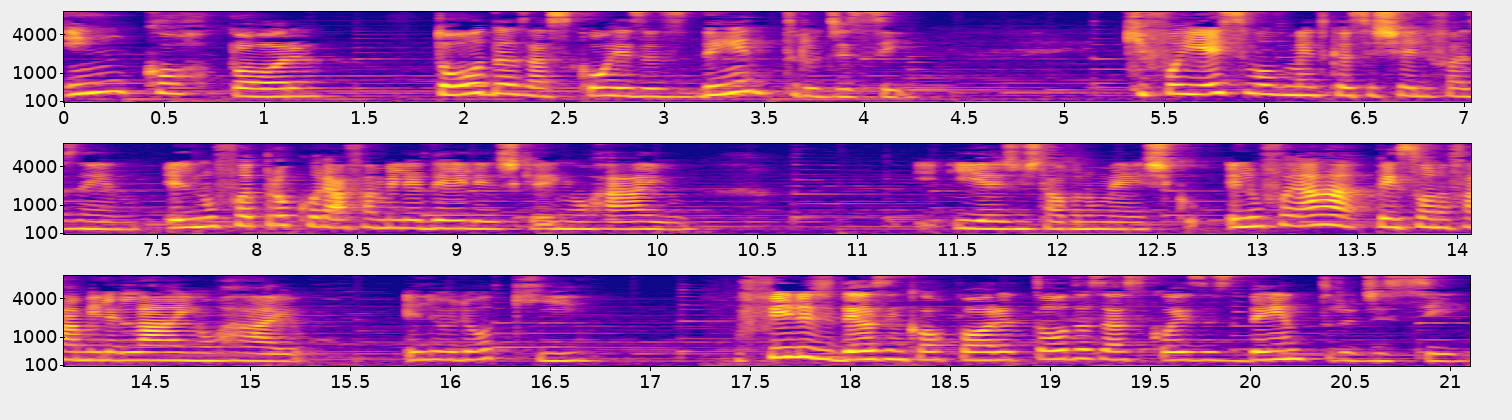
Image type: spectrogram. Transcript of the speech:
incorpora todas as coisas dentro de si. Que foi esse movimento que eu assisti ele fazendo. Ele não foi procurar a família dele, acho que é em Ohio, e a gente estava no México. Ele não foi, ah, pensou na família lá em Ohio. Ele olhou aqui. O Filho de Deus incorpora todas as coisas dentro de si,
